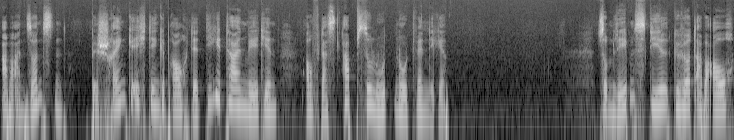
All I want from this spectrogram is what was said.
Aber ansonsten beschränke ich den Gebrauch der digitalen Medien auf das absolut Notwendige. Zum Lebensstil gehört aber auch,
